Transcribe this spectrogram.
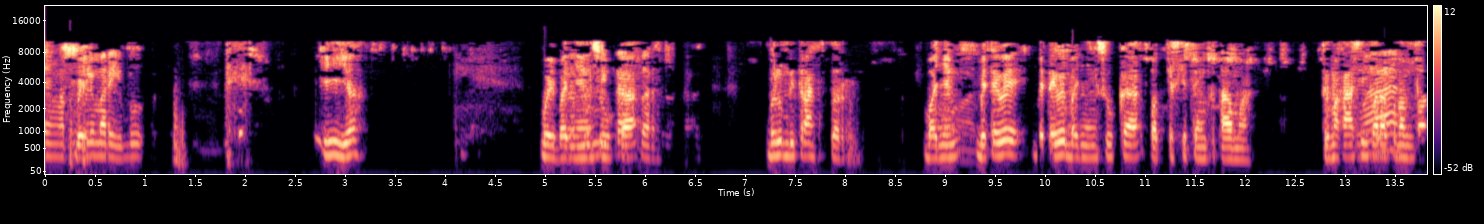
Ngapain lima ribu? Iya. Woi banyak yang suka. Belum ditransfer. Banyak btw btw banyak yang suka podcast kita yang pertama. Terima kasih para penonton.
